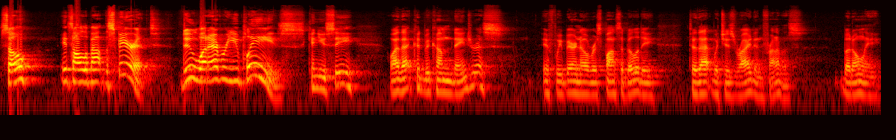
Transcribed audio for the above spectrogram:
So it's all about the spirit. Do whatever you please. Can you see why that could become dangerous if we bear no responsibility to that which is right in front of us, but only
